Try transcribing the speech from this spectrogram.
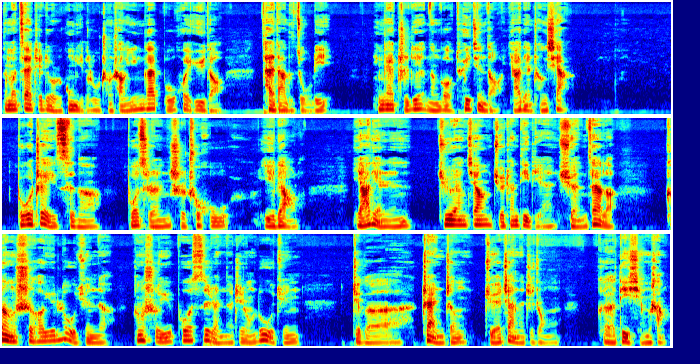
那么，在这六十公里的路程上，应该不会遇到太大的阻力，应该直接能够推进到雅典城下。不过，这一次呢，波斯人是出乎意料了，雅典人居然将决战地点选在了更适合于陆军的、更适于波斯人的这种陆军。这个战争决战的这种个地形上，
